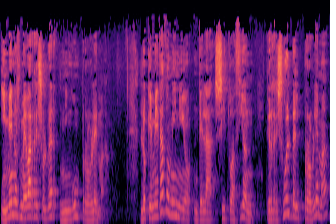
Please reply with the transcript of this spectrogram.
y menos me va a resolver ningún problema. Lo que me da dominio de la situación y resuelve el problema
